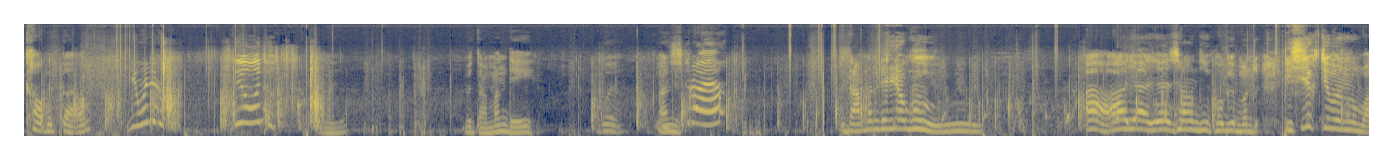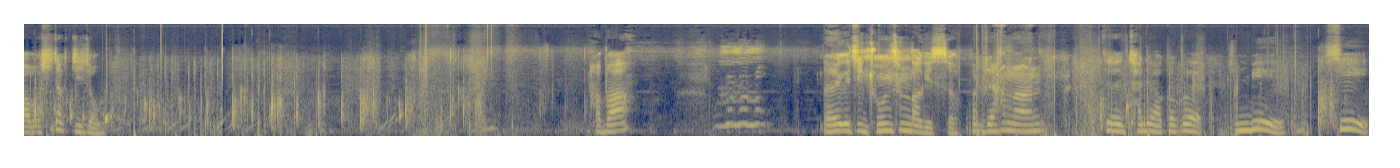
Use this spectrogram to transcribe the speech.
가볼까요 내 먼저 가! 내가 먼저! 네. 왜 나만 돼? 뭐야? 아니. 실화야? 왜 나만 되냐고 아, 아, 야, 야, 잠깐, 니 거기 먼저, 니 시작 지점으로 와봐, 시작 지점. 봐봐. 나에게 지금 좋은 생각이 있어. 이제 하면, 제 자리 바꿔고, 준비, 시,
